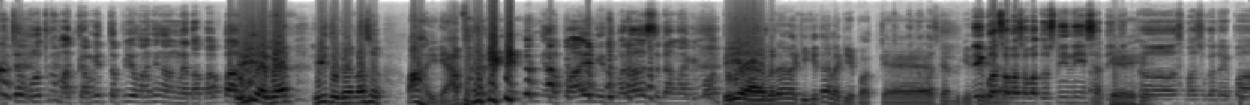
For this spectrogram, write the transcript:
Bocor mulut kamat kami tapi orangnya nggak ngeliat apa-apa. iya kan itu kan langsung ah ini apa Ini ngapain gitu padahal sedang lagi podcast. iya benar lagi kita lagi podcast kan begitu Ini buat ya sobat-sobat Usni nih sedikit Oke. eh, masukan dari Pak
